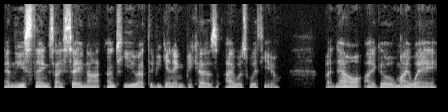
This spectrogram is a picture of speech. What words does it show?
And these things I say not unto you at the beginning, because I was with you. But now I go my way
